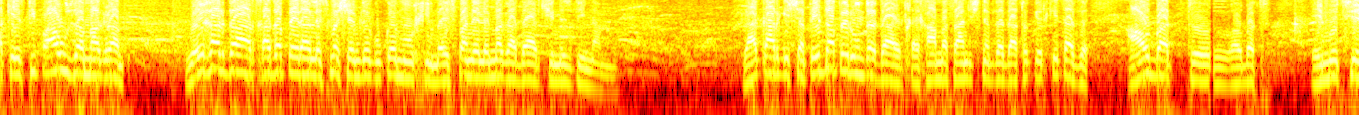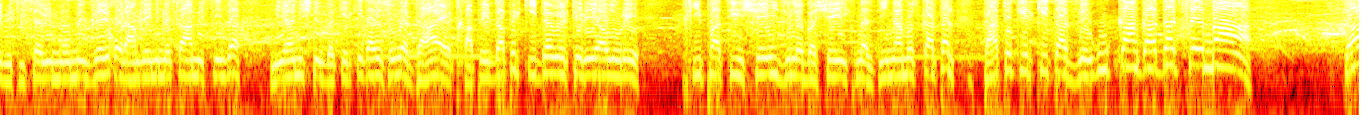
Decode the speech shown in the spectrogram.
აქ ერთი პაუზა მაგრამ ვეღარ დაარტყა და პერალესმა შემდეგ უკვე მონხილმა ესპანელებმა გადაარჩინეს დინამო რა კარგი შა პირდაპირ უნდა დაერთხა ხა ამას ანიშნებდა დათო კირკიტაძე. ალბათ ალბათ ემოციებით ისევი მომენტზე იყო რამდენიმე წამის წინ და მიანიშნებდა კირკიტაძეს უნდა დაერთხა. პირდაპირ კიდევ ერთი რეალური ხიფათი შეიძლება შეიქმნას დინამოს კართან. დათო კირკიტაძე უკან გადაცემა და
